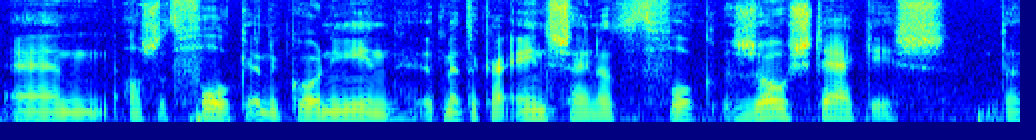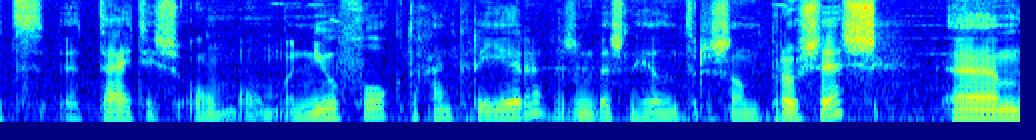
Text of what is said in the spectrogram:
En als het volk en de koningin het met elkaar eens zijn dat het volk zo sterk is dat het tijd is om, om een nieuw volk te gaan creëren. Dat is een best een heel interessant proces. Ehm,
